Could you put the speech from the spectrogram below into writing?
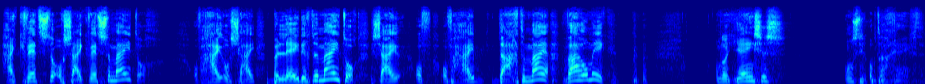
Hij kwetste of zij kwetste mij toch? Of hij of zij beledigde mij toch? Zij of, of hij daagde mij. Waarom ik? Omdat Jezus ons die opdracht geeft.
